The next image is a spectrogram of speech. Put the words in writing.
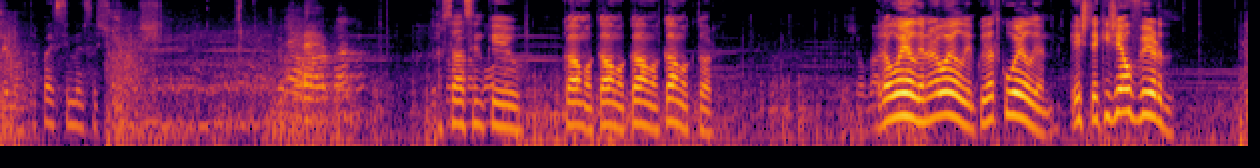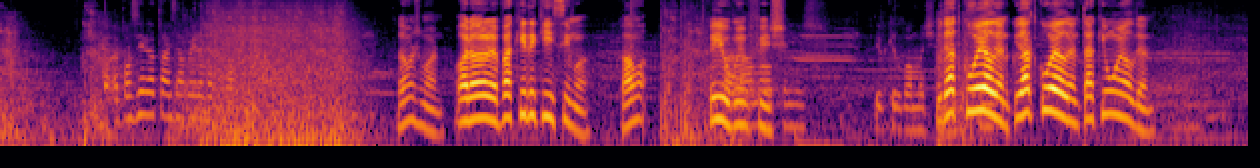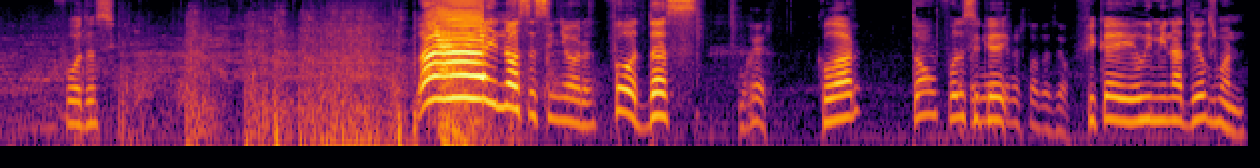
Tem malta, parece imensas chuvas. É, volta. Assassin a caiu. Calma, calma, calma, calma, Ctor. Deixa o dar Era o alien, era o alien, cuidado com o alien. Este aqui já é o verde. A pausa ainda está à beira das costas. Vamos, mano. Olha, olha, vai cair aqui em cima. Calma. Caiu, bem fixe. Cuidado com o alien, cuidado com o alien. Está aqui um alien. Foda-se. Ai, nossa senhora. Foda-se. Morreste. Claro. Então, foda-se, fiquei, fiquei eliminado deles, mano.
